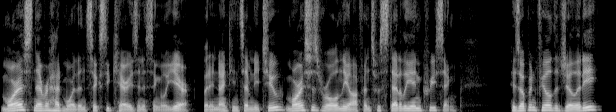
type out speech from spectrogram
Morris never had more than 60 carries in a single year, but in 1972, Morris's role in the offense was steadily increasing. His open field agility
